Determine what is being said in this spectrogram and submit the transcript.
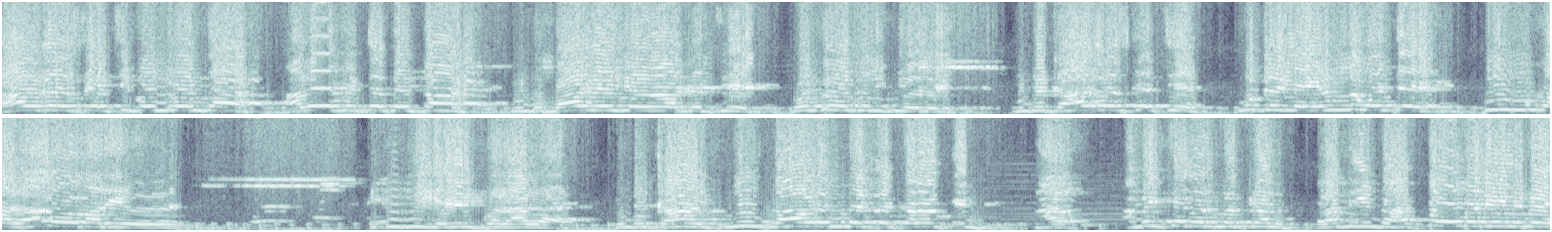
காங்கிரஸ் கட்சி கொண்டு வந்த அதே திட்டத்தை தான் இந்த பாரதிய ஜனதா கட்சி கொண்டு வந்திருக்கிறது. இந்த காங்கிரஸ் கட்சி கூட்டணியில் இருந்து கொண்டு திமுக ஆதரவாகிறது இங்கு எதிர்ப்பதாக இந்த கா- திராவிட முன்னேற்ற கழகத்தின் அஹ், அமைச்சர் மக்கள் அது இந்த அத்தனை வழியிலுமே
